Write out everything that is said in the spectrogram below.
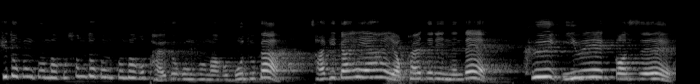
귀도 궁금하고, 손도 궁금하고, 발도 궁금하고, 모두가 자기가 해야 할 역할들이 있는데, 그 이외의 것을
